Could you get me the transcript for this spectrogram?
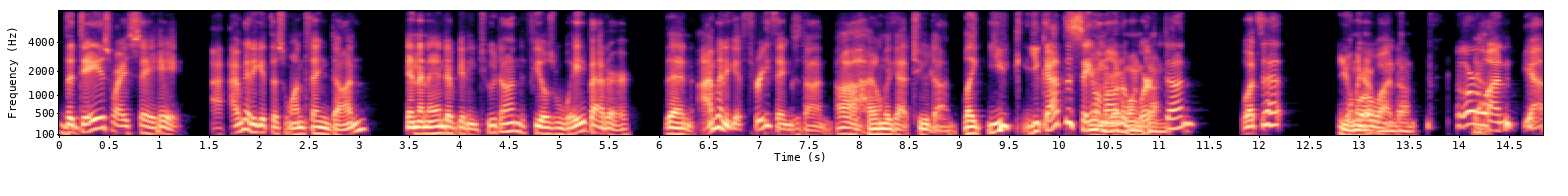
the days where I say, "Hey, I- am going to get this one thing done," and then I end up getting two done, feels way better than I'm going to get three things done. Oh, I only got two done. Like you, you got the same amount of work done. done. What's that? You only or got one done. or yeah. one, yeah.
